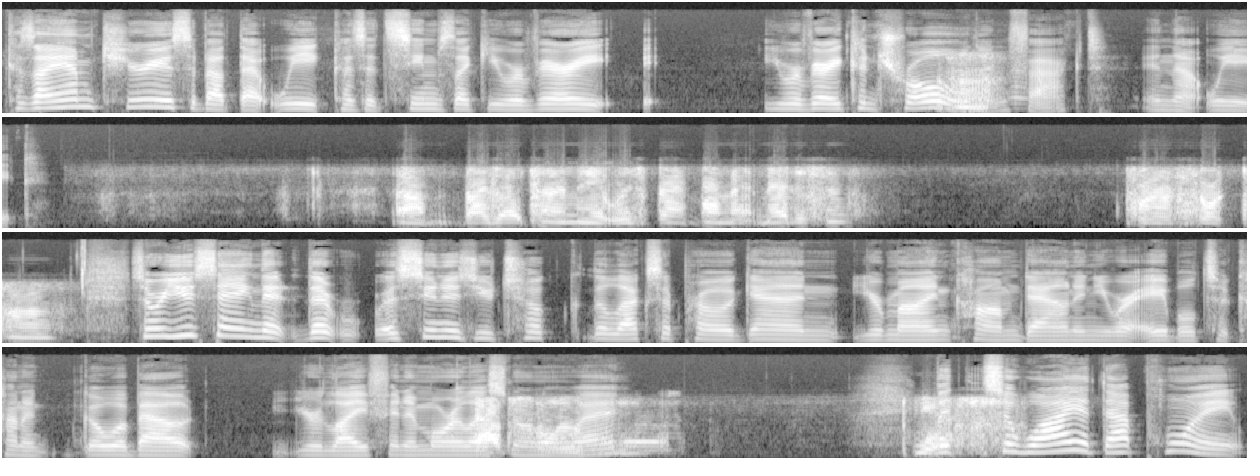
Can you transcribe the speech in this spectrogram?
Because I am curious about that week, because it seems like you were very, you were very controlled. In fact, in that week. Um, by that time, it was back on that medicine for a short time. So, are you saying that that as soon as you took the Lexapro again, your mind calmed down and you were able to kind of go about your life in a more or less normal way? But so, why at that point,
